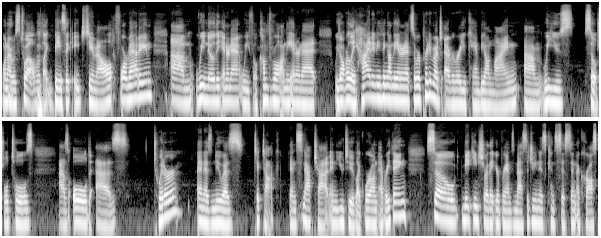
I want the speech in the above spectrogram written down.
when I was 12 with like basic HTML formatting. Um, we know the internet. We feel comfortable on the internet. We don't really hide anything on the internet. So we're pretty much everywhere you can be online. Um, we use social tools as old as Twitter and as new as TikTok and Snapchat and YouTube. Like we're on everything. So making sure that your brand's messaging is consistent across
